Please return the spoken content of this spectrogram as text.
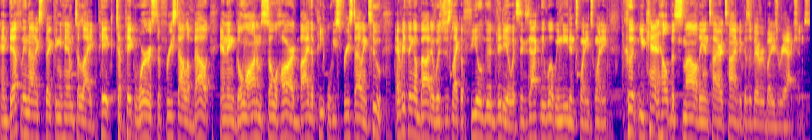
and definitely not expecting him to like pick to pick words to freestyle about and then go on him so hard by the people he's freestyling to. Everything about it was just like a feel good video video. It's exactly what we need in 2020. Could you can't help but smile the entire time because of everybody's reactions.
